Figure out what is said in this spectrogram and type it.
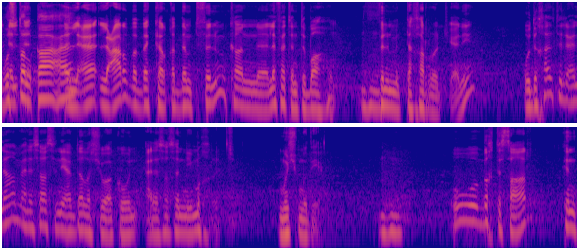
في وسط ال- القاعة. الع- العرض أتذكر قدمت فيلم كان لفت انتباههم. فيلم التخرج يعني. ودخلت الإعلام على أساس إني عبد الله شو اكون على أساس إني مخرج مش مذيع. وباختصار كنت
